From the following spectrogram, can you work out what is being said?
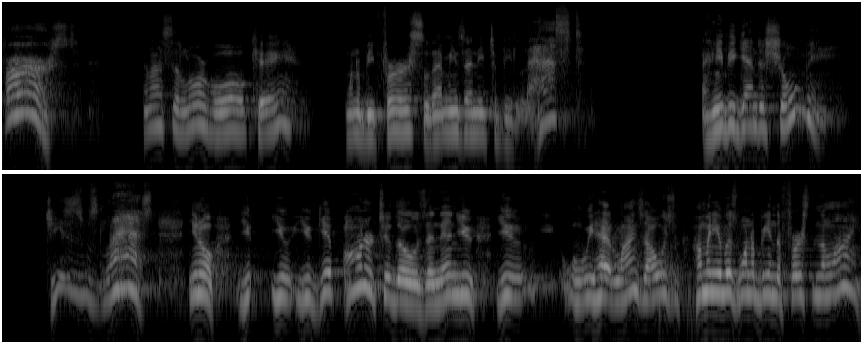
first. And I said, Lord, well, okay. I'm going to be first, so that means I need to be last. And he began to show me. Jesus was last. You know, you, you, you give honor to those, and then you, you, when we had lines, I always, how many of us want to be in the first in the line?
